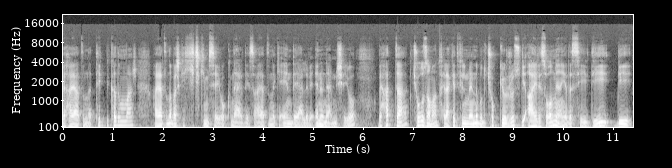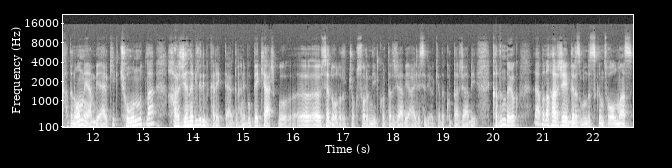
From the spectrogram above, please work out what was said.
ve hayatında tek bir kadın var. Hayatında başka hiç kimse yok neredeyse. Hayatındaki en değerli ve en önemli şey o. Ve hatta çoğu zaman felaket filmlerinde bunu çok görürüz. Bir ailesi olmayan ya da sevdiği bir kadın olmayan bir erkek çoğunlukla harcanabilir bir karakterdir. Hani bu bekar, bu ölse de olur. Çok sorun değil. Kurtaracağı bir ailesi de yok ya da kurtaracağı bir kadın da yok. Ya bunu harcayabiliriz. Bunda sıkıntı olmaz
